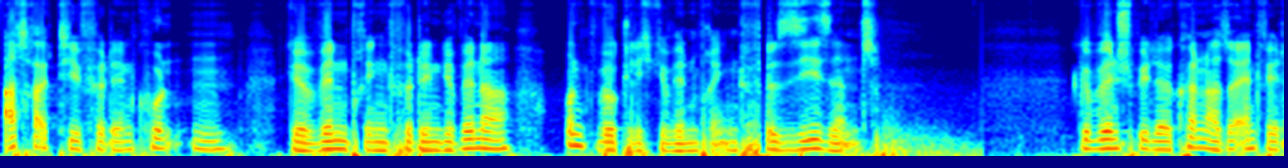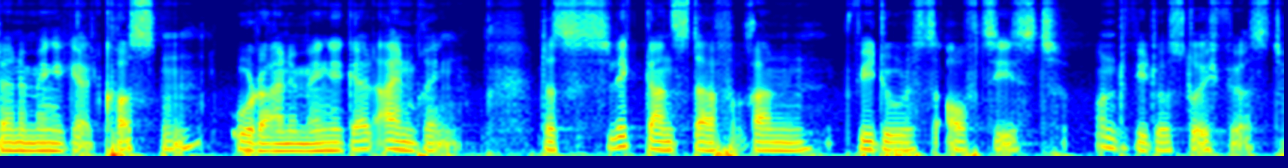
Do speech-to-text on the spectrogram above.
attraktiv für den Kunden, gewinnbringend für den Gewinner und wirklich gewinnbringend für sie sind? Gewinnspiele können also entweder eine Menge Geld kosten oder eine Menge Geld einbringen. Das liegt ganz daran, wie du es aufziehst und wie du es durchführst.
